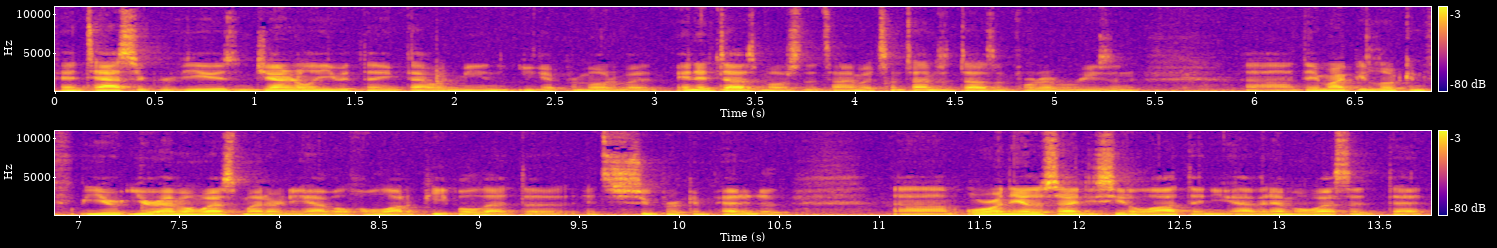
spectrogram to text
fantastic reviews, and generally you would think that would mean you get promoted, but and it does most of the time. But sometimes it doesn't for whatever reason. Uh, they might be looking for your, your MOS might already have a whole lot of people that the, it's super competitive. Um, or on the other side, you see it a lot. Then you have an MOS that, that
